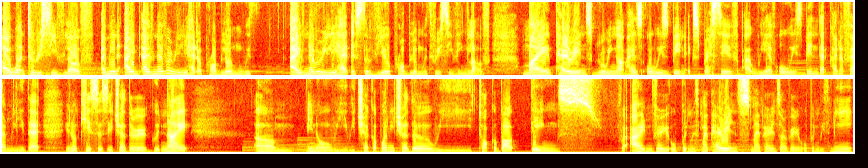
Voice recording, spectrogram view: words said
I want to receive love. I mean I I've never really had a problem with I've never really had a severe problem with receiving love. My parents growing up has always been expressive. Uh, we have always been that kind of family that, you know, kisses each other good night um, you know, we, we check up on each other, we talk about things. I'm very open with my parents, my parents are very open with me.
